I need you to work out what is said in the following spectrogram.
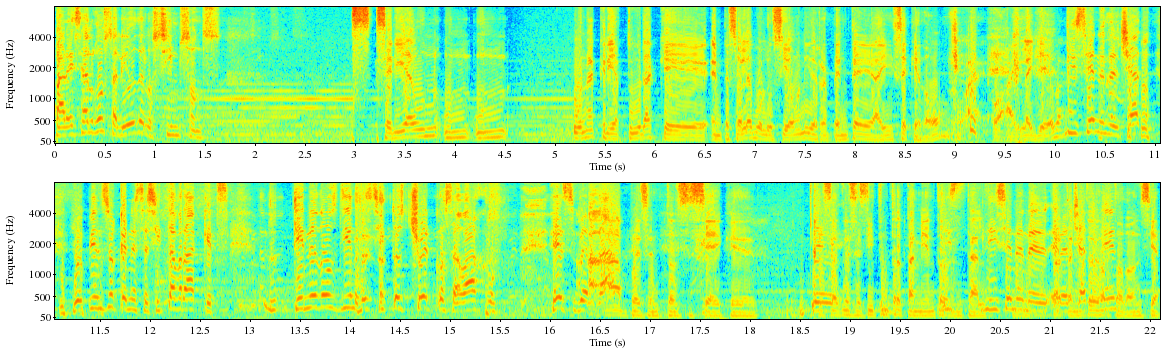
parece algo salido de los Simpsons. Sería un, un- un una criatura que empezó la evolución y de repente ahí se quedó o ahí, o ahí la lleva. Dicen en el chat, yo pienso que necesita brackets. Tiene dos dientecitos chuecos abajo. Es verdad. Ah, pues entonces sí hay que. Quizás Eh, necesita un tratamiento dental. dicen en el- en el tratamiento chat de ortodoncia.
